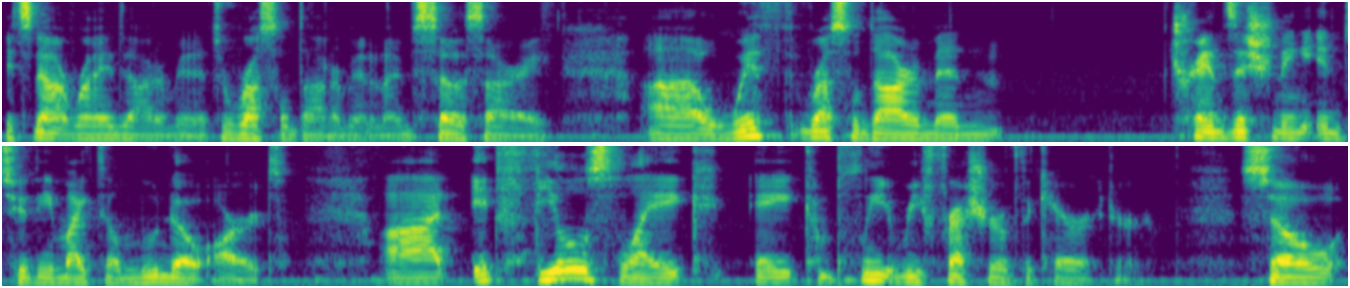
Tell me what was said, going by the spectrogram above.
it's not Ryan Dauterman, it's Russell Dauterman, and I'm so sorry. uh, with Russell Dauterman transitioning into the Mike Del Mundo art, uh, it feels like a complete refresher of the character. So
